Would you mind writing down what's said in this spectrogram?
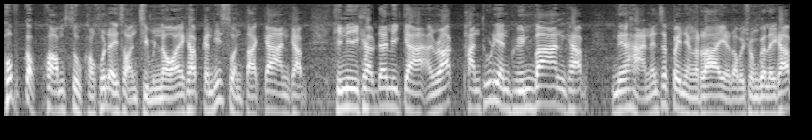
พบกับความสุขของคุณไอสอนฉิมน้อยครับกันที่สวนตาการครับที่นี่ครับได้มีการอนุรักษ์พันธุ์ทุเรียนพื้นบ้านครับเนื้อหานั้นจะเป็นอย่างไรเราไปชมกันเลยครับ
